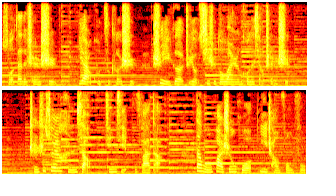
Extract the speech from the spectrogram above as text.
所在的城市伊尔库茨克市是一个只有七十多万人口的小城市。城市虽然很小，经济也不发达，但文化生活异常丰富。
